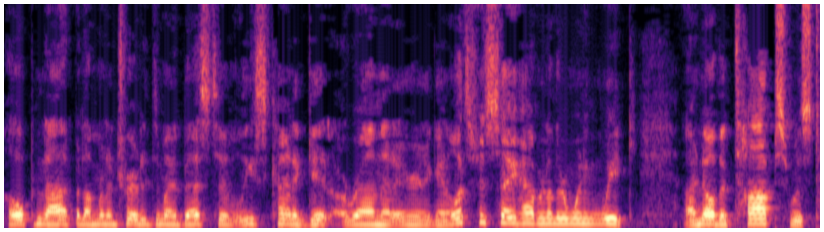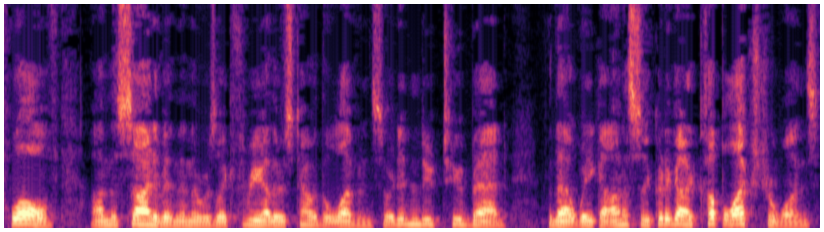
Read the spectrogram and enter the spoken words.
hope not, but I'm going to try to do my best to at least kind of get around that area again. Let's just say have another winning week. I know the tops was 12 on the side of it, and then there was like three others tied with 11. So I didn't do too bad for that week. I honestly could have got a couple extra ones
